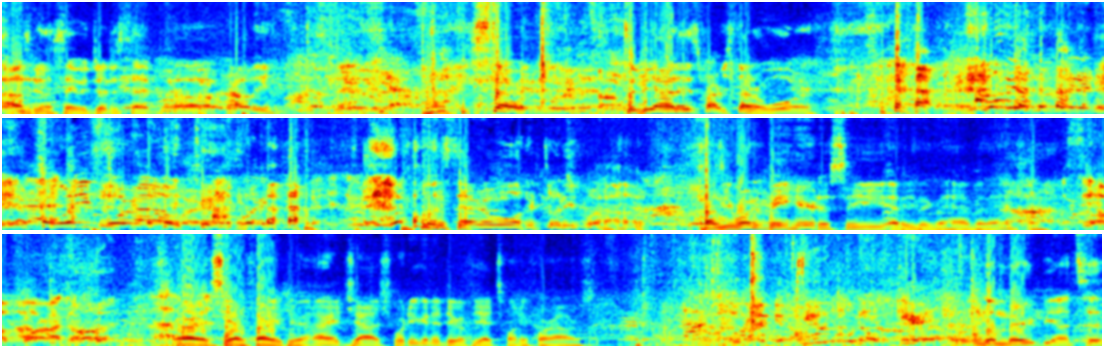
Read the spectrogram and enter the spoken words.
I was gonna say what Jordan said, but uh, probably, probably start. To be honest, probably start a war. 24 hours. I'm gonna start a war in 24 hours. Because you wouldn't be here to see anything that happened. eh? Let's see how far I go. All right, see how far you can. All right, Josh, what are you going to do if you had 24 hours? I'm gonna marry Beyonce.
